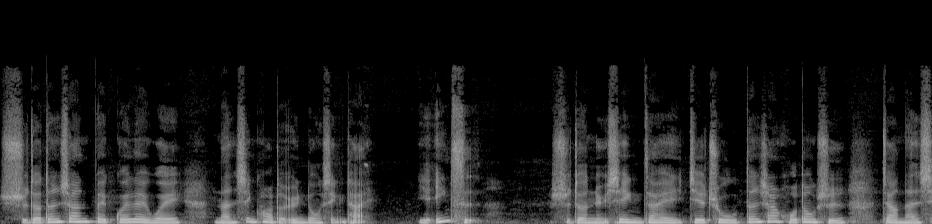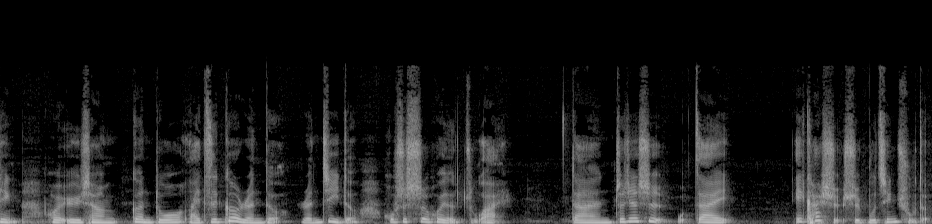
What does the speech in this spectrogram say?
使得登山被归类为男性化的运动形态，也因此。使得女性在接触登山活动时，较男性会遇上更多来自个人的人际的或是社会的阻碍。但这件事我在一开始是不清楚的。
